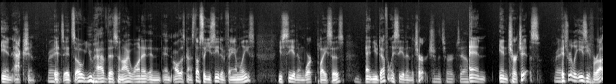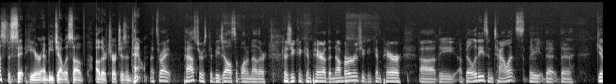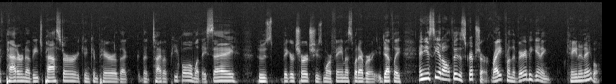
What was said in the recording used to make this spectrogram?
in action. Right. It's it's oh you have this and I want it and and all this kind of stuff. So you see it in families, you see it in workplaces, and you definitely see it in the church Mm-hmm. in the church, yeah, and in churches. Right. It's really easy for us to sit here and be jealous of other churches in town. that's right. Pastors could be jealous of one another because you can compare the numbers, you can compare uh, the abilities and talents, the the the gift pattern of each pastor. You can compare the the type of people, and what they say, who's bigger church, who's more famous, whatever. You definitely, and you see it all through the scripture, right from the very beginning. Cain and Abel.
